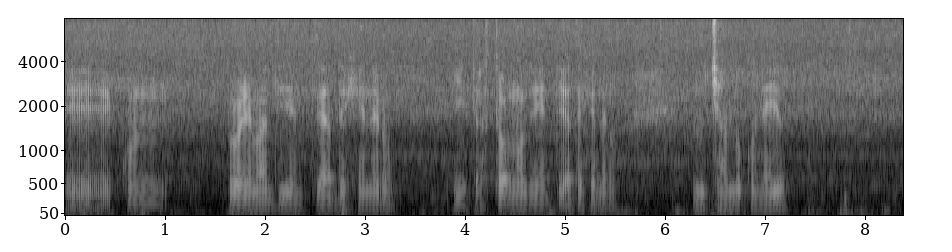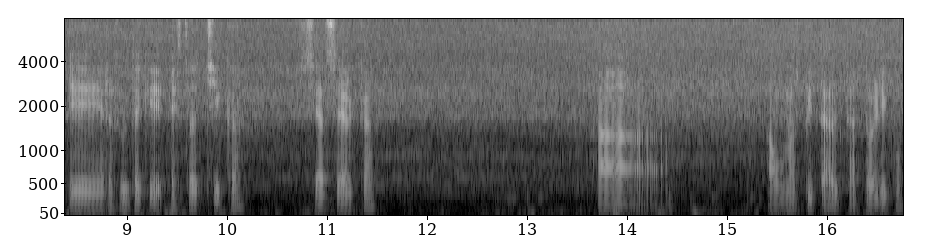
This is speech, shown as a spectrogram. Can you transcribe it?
eh, con problemas de identidad de género y trastornos de identidad de género, luchando con ellos. Eh, resulta que esta chica se acerca a, a un hospital católico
